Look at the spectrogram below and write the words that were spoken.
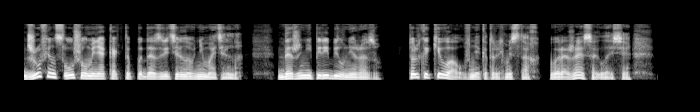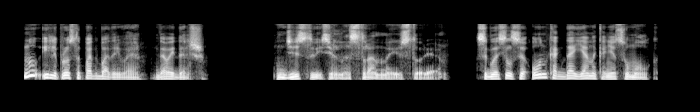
Джуфин слушал меня как-то подозрительно внимательно. Даже не перебил ни разу. Только кивал в некоторых местах, выражая согласие. Ну, или просто подбадривая. Давай дальше. «Действительно странная история», — согласился он, когда я, наконец, умолк.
